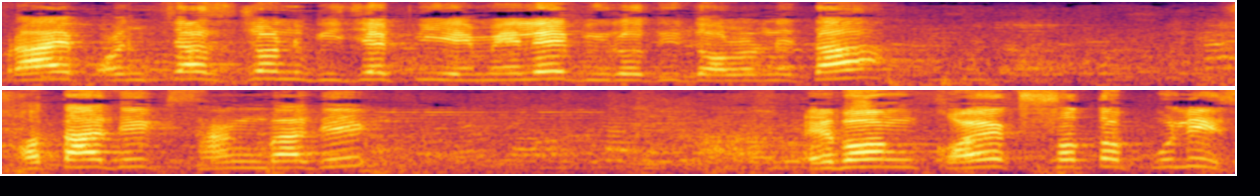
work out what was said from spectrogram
প্রায় পঞ্চাশ জন বিজেপি এমএলএ, বিরোধী দলনেতা, শতাধিক সাংবাদিক এবং কয়েক শত পুলিশ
